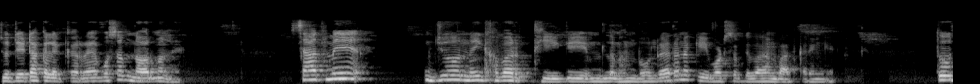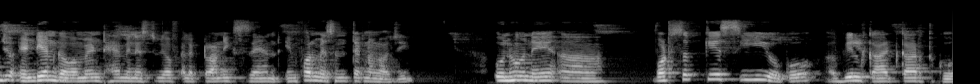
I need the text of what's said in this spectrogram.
जो डेटा कलेक्ट कर रहा है, वो सब नॉर्मल है। साथ में जो नई खबर थी कि मतलब हम बोल रहे थे ना कि व्हाट्सएप के बारे में बात करेंगे तो जो इंडियन गवर्नमेंट है ministry of electronics and information technology उन्होंने व्हाट्सएप के सीईओ को विल कार्टकार्थ को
